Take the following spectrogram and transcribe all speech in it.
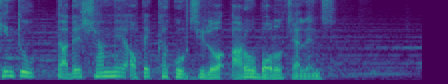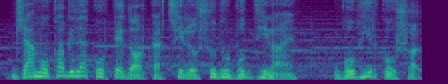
কিন্তু তাদের সামনে অপেক্ষা করছিল আরও বড় চ্যালেঞ্জ। যা মোকাবিলা করতে দরকার ছিল শুধু বুদ্ধি নয় গভীর কৌশল।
